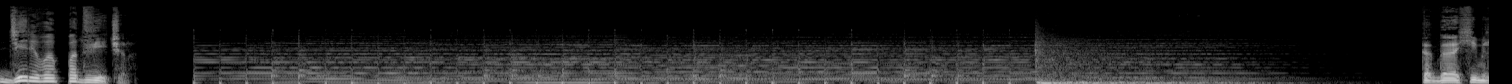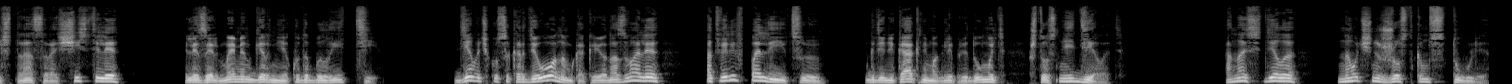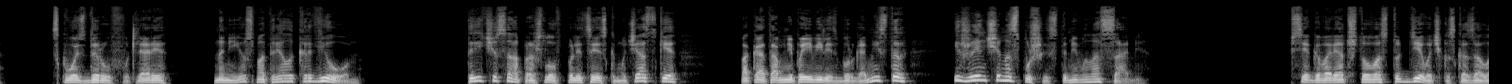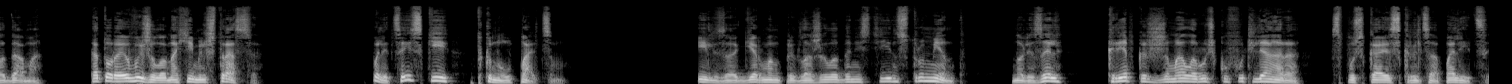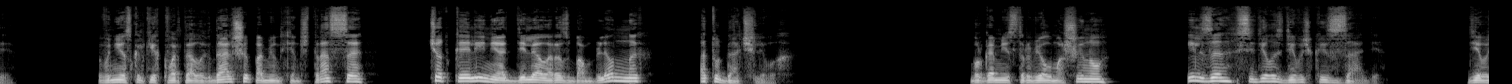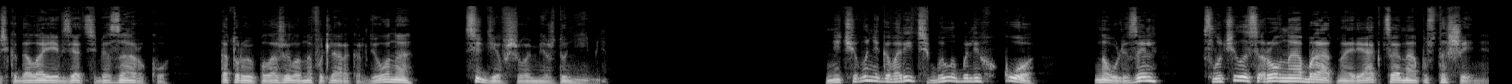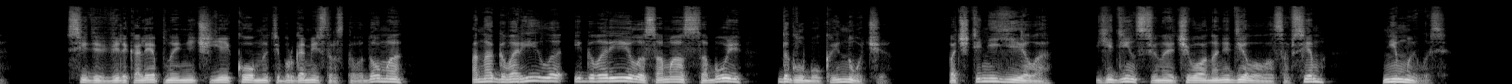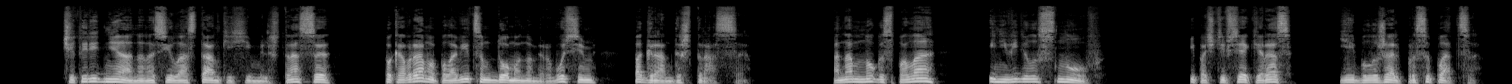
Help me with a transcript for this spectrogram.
Дерево под вечер. Когда Химмельштрассе расчистили, Лизель Мемингер некуда было идти. Девочку с аккордеоном, как ее назвали, отвели в полицию, где никак не могли придумать, что с ней делать. Она сидела на очень жестком стуле. Сквозь дыру в футляре на нее смотрел аккордеон. Три часа прошло в полицейском участке, пока там не появились бургомистр и женщина с пушистыми волосами. «Все говорят, что у вас тут девочка», — сказала дама, «которая выжила на Химмельштрассе». Полицейский ткнул пальцем. Ильза Герман предложила донести инструмент, но Лизель крепко сжимала ручку футляра, спускаясь с крыльца полиции. В нескольких кварталах дальше, по Мюнхенштрассе, четкая линия отделяла разбомбленных от удачливых. Бургомистр вел машину, Ильза сидела с девочкой сзади. Девочка дала ей взять себя за руку, которую положила на футляр аккордеона, сидевшего между ними. Ничего не говорить было бы легко, но у Лизель случилась ровно обратная реакция на опустошение. Сидя в великолепной ничьей комнате бургомистерского дома, она говорила и говорила сама с собой до глубокой ночи. Почти не ела, Единственное, чего она не делала совсем, не мылась. Четыре дня она носила останки Химмельштрассе по коврам и половицам дома номер восемь по Грандештрассе. Она много спала и не видела снов, и почти всякий раз ей было жаль просыпаться.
